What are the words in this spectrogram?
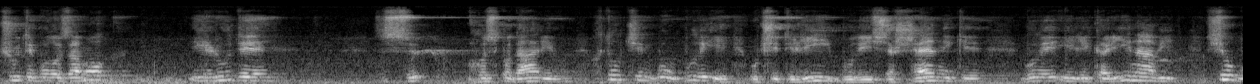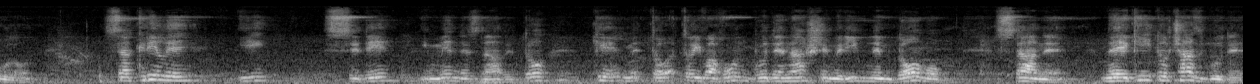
Чути було замок, і люди з господарів, хто чим був, були і учителі, були і священники, були і лікарі навіть, все було. Закрили і сиди, і ми не знали, то, то той вагон буде нашим рідним домом, стане. На який то час буде?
